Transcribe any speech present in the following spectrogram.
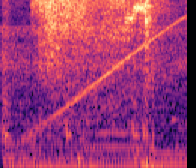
Yeah.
